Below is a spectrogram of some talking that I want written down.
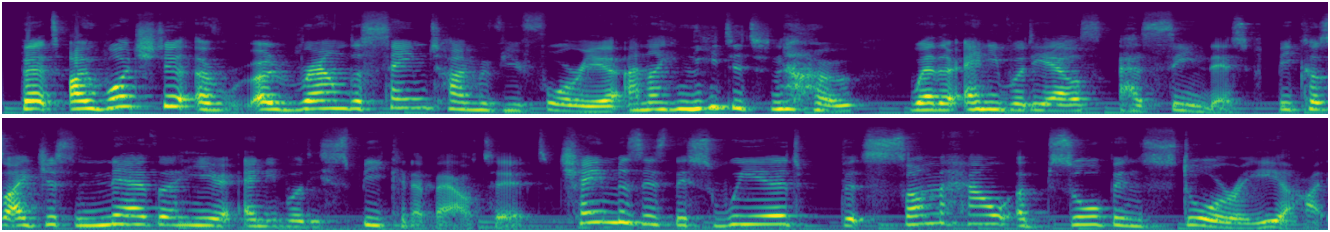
but I watched it around the same time of Euphoria and I needed to know whether anybody else has seen this because I just never hear anybody speaking about it. Chambers is this weird but somehow absorbing story. I,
